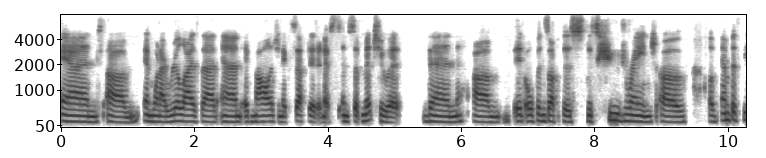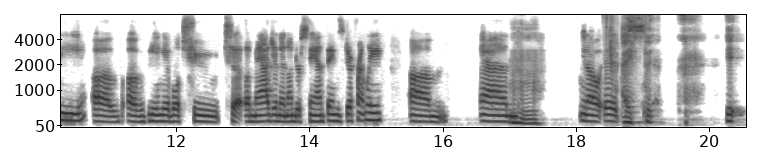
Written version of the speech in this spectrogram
And um, and when i realize that and acknowledge and accept it and, and submit to it then um, it opens up this this huge range of of empathy, of of being able to to imagine and understand things differently, um, and mm-hmm. you know, it's. I think it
